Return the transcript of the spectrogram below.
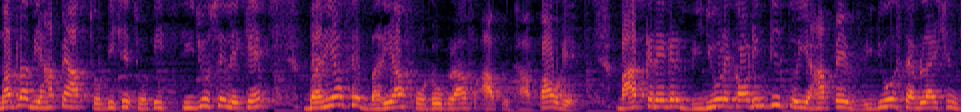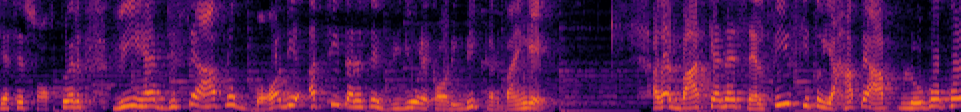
मतलब यहाँ पे आप छोटी से छोटी चीज़ों से लेके बढ़िया से बढ़िया फोटोग्राफ आप उठा पाओगे। बात करें अगर वीडियो रिकॉर्डिंग की तो यहाँ पे वीडियो स्टेबलाइजेशन जैसे सॉफ्टवेयर भी है जिससे आप लोग बहुत ही अच्छी तरह से वीडियो रिकॉर्डिंग भी कर पाएँगे। अगर बात किया जाए सेल्फीज की तो यहाँ पे आप लोगों को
